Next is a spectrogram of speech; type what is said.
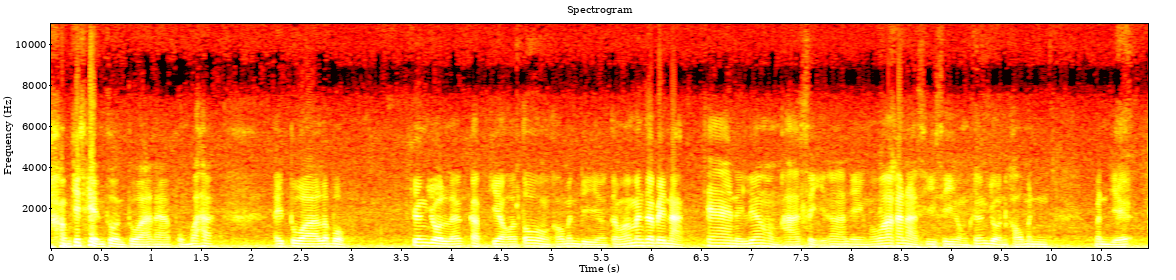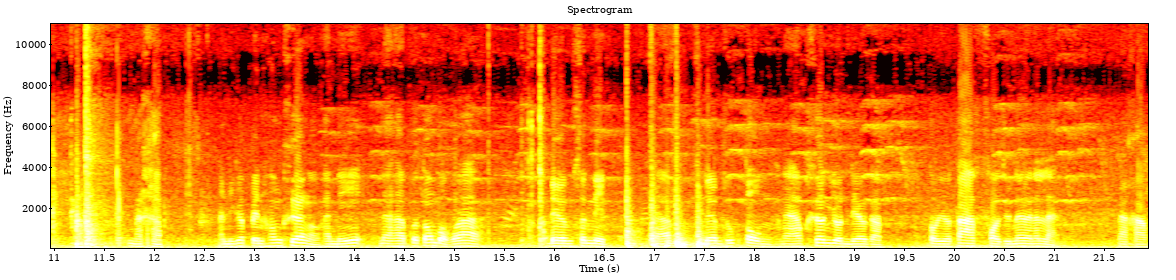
ความคิดเห็นส่วนตัวนะ ผมว่าไอตัวระบบเครื่องยนต์แล้วกับเกียร์ออโต้ของเขามันดี แต่ว่ามันจะไปหนักแค่ในเรื่องของภาษีเท่านั้นเอง เพราะว่าขนาดซีซีของเครื่องยนต์เขามันมันเยอะนะครับ อันนี้ก็เป็นห้องเครื่องของคันนี้นะครับ ก็ต้องบอกว่าเดิมสนิทนะครับ เดิมทุกตรงนะครับ เครื่องยนต์เดียวกับ Toyota Fortuner นั่นแหละนะครับ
